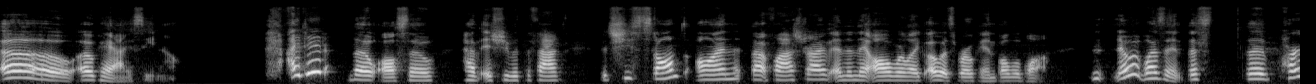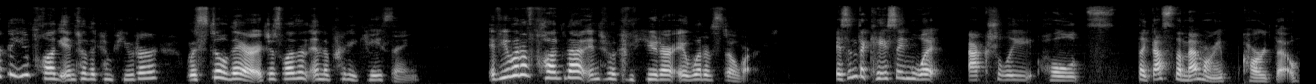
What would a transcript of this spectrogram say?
Oh, okay, I see now. I did, though, also have issue with the fact she stomped on that flash drive and then they all were like, oh, it's broken, blah, blah, blah. N- no, it wasn't. This, the part that you plug into the computer was still there. It just wasn't in the pretty casing. If you would have plugged that into a computer, it would have still worked. Isn't the casing what actually holds like that's the memory card though?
